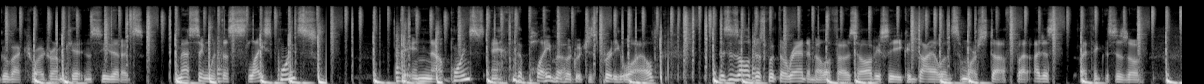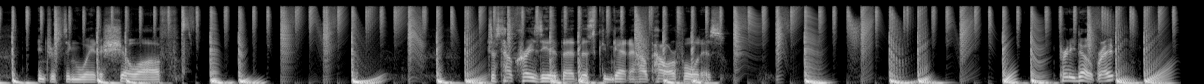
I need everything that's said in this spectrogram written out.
Go back to our drum kit and see that it's messing with the slice points, the in and out points, and the play mode, which is pretty wild. This is all just with the random LFO, so obviously you could dial in some more stuff, but I just, I think this is a interesting way to show off just how crazy that this can get and how powerful it is. Pretty dope, right?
